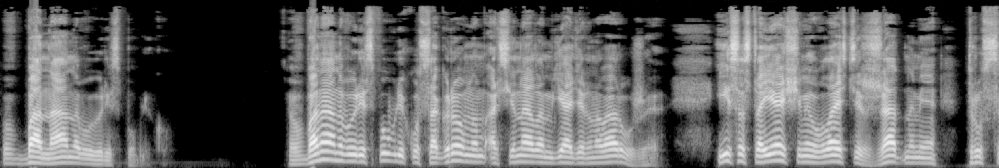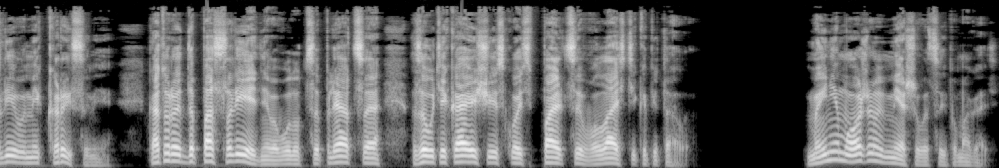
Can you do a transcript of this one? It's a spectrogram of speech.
в банановую республику. В банановую республику с огромным арсеналом ядерного оружия, и состоящими у власти жадными, трусливыми крысами, которые до последнего будут цепляться за утекающие сквозь пальцы власти капитала. Мы не можем вмешиваться и помогать.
